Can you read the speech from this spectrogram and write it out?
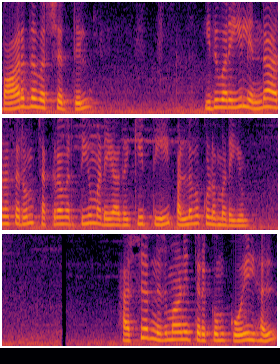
பாரத வர்ஷத்தில் இதுவரையில் எந்த அரசரும் சக்கரவர்த்தியும் அடையாத கீர்த்தியை பல்லவ குலம் அடையும். ஹர்ஷர் நிர்மாணித்திருக்கும் கோயில்கள்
